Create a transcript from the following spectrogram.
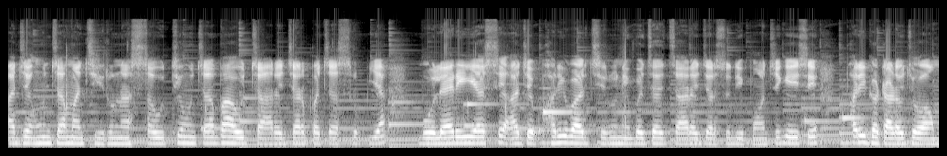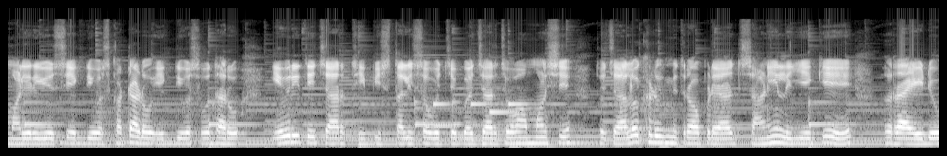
આજે ઊંચામાં જીરુના સૌથી ઊંચા ભાવ ચાર હજાર પચાસ રૂપિયા બોલાઈ રહ્યા છે. આજે ફરીવાર જીરુની બજાર ચાર હજાર સુધી પહોંચી ગઈ છે. ફરી ઘટાડો જોવા મળી રહ્યો છે. એક દિવસ ઘટાડો, એક દિવસ વધારો, એવી રીતે ચારથી પિસ્તાલીસો વચ્ચે બજાર જોવા મળશે. તો ચાલો ખેડૂત મિત્રો, આપણે આજ જાણી લઈએ કે રાયડો,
